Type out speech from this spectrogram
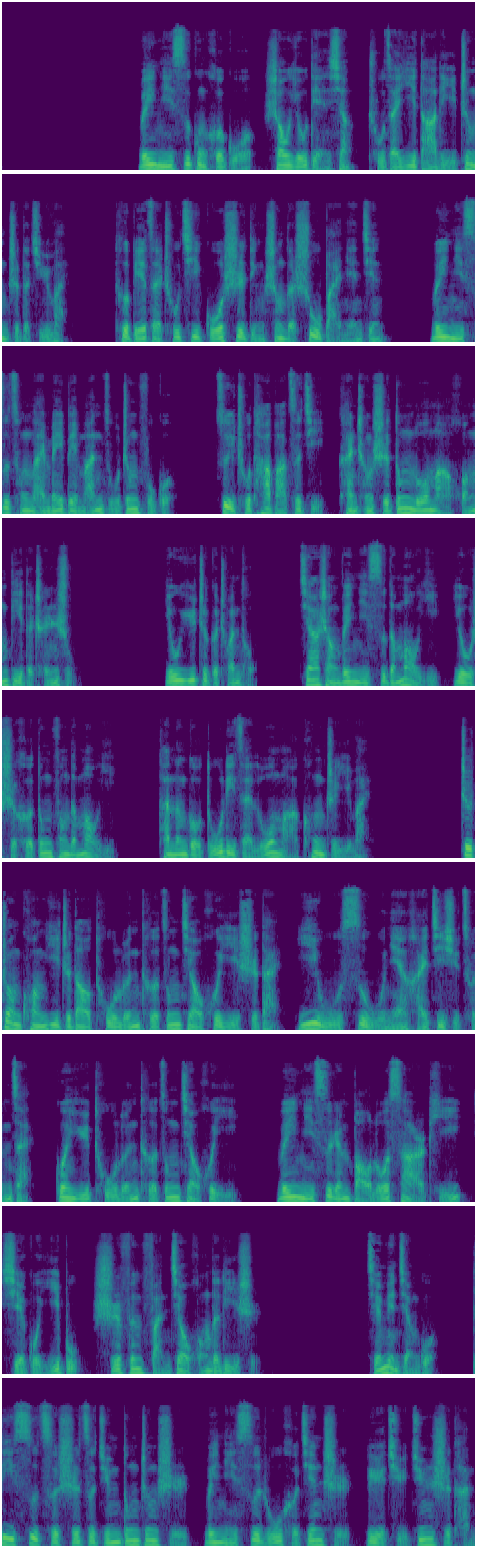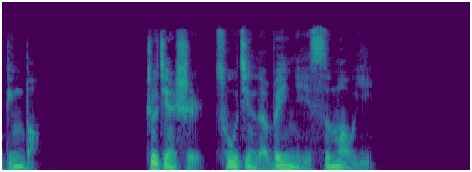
威尼斯共和国稍有点像处在意大利政治的局外，特别在初期国势鼎盛的数百年间，威尼斯从来没被蛮族征服过。最初，他把自己看成是东罗马皇帝的臣属。由于这个传统。加上威尼斯的贸易又是和东方的贸易，它能够独立在罗马控制以外。这状况一直到土伦特宗教会议时代，一五四五年还继续存在。关于土伦特宗教会议，威尼斯人保罗·萨尔皮写过一部十分反教皇的历史。前面讲过，第四次十字军东征时，威尼斯如何坚持掠取君士坦丁堡，这件事促进了威尼斯贸易。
